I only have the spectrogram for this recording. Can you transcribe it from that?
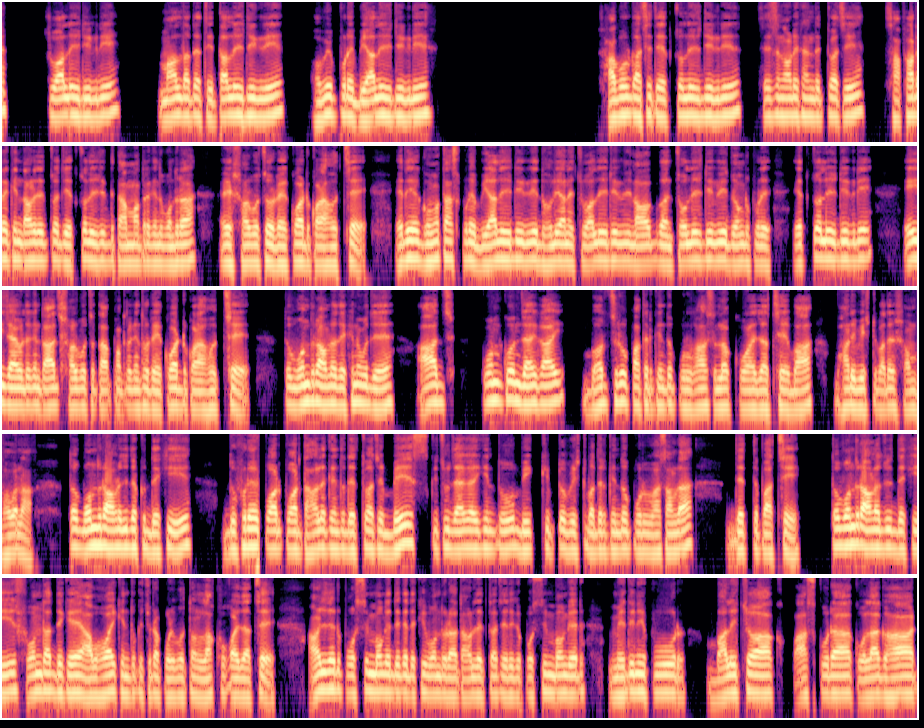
চুয়াল্লিশ ডিগ্রি, মালদাতে তেতাল্লিশ ডিগ্রি, হবিবপুরে বিয়াল্লিশ ডিগ্রি, সাগরগাছিতে একচল্লিশ ডিগ্রি সেই সঙ্গে আমরা এখানে দেখতে পাচ্ছি সাফারে কিন্তু আমরা দেখতে পাচ্ছি একচল্লিশ ডিগ্রি তাপমাত্রা কিন্তু বন্ধুরা এর সর্বোচ্চ রেকর্ড করা হচ্ছে। এদিকে গোমতাসপুরে বিয়াল্লিশ ডিগ্রি, ধুলিয়ানে চুয়াল্লিশ ডিগ্রি, নবাবগঞ্জ চল্লিশ ডিগ্রি জঙ্গপুরে একচল্লিশ ডিগ্রি, এই জায়গাগুলো কিন্তু আজ সর্বোচ্চ তাপমাত্রা কিন্তু রেকর্ড করা হচ্ছে। তো বন্ধুরা আমরা দেখে নেব যে আজ কোন কোন জায়গায় বজ্রপাতের কিন্তু পূর্বাভাস লক্ষ্য করা যাচ্ছে বা ভারী বৃষ্টিপাতের সম্ভাবনা। তো বন্ধুরা আমরা যদি একটু দেখি, দুপুরের পর পর তাহলে কিন্তু দেখতে পাচ্ছি বেশ কিছু জায়গায় কিন্তু বিক্ষিপ্ত বৃষ্টিপাতের কিন্তু পূর্বাভাস আমরা দেখতে পাচ্ছি। তো বন্ধুরা আমরা যদি দেখি, সন্ধ্যার দিকে আবহাওয়ায় কিন্তু কিছুটা পরিবর্তন লক্ষ্য করা যাচ্ছে। আমরা যদি একটু পশ্চিমবঙ্গের দিকে দেখি বন্ধুরা, তাহলে দেখতে পাচ্ছি এদিকে পশ্চিমবঙ্গের মেদিনীপুর, বালিচক, পাঁশকুড়া, কোলাঘাট,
